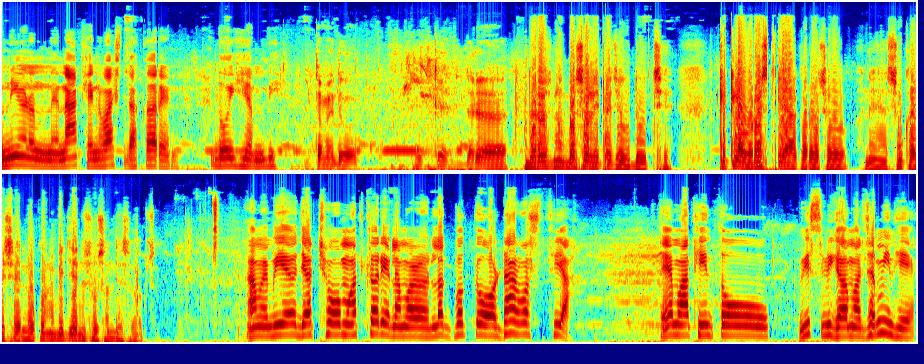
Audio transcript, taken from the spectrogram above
નીણને નાખે ને વાસદા કરે ને દોહી એમ બી. તમે દો. ઓકે. દર દરરોજનું બસો લીટર જેવું દૂધ છે. કેટલા વર્ષથી આ કરો છો અને શું કહે છે? લોકોને બીજાને શું સંદેશો આપશો? અમે બે હજાર છમાં જ કરીએ એટલે અમારે લગભગ તો અઢાર વર્ષ થયા. એમાંથી તો વીસ વીઘામાં જમીન છે.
